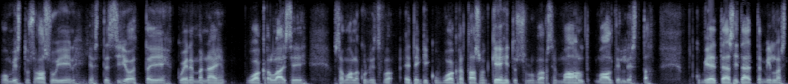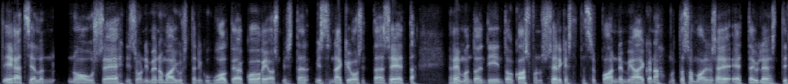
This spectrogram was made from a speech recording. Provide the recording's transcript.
omistusasujiin ja sitten sijoittajiin kuin enemmän näihin vuokralaisiin, samalla kun nyt etenkin kun vuokratason kehitys on ollut varsin maltillista. Kun mietitään sitä, että millaiset erät siellä nousee, niin se on nimenomaan just niin kuin huolto ja korjaus, mistä, missä näkyy osittain se, että remontointiinto on kasvanut selkeästi tässä pandemia-aikana, mutta samoin se, että yleisesti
